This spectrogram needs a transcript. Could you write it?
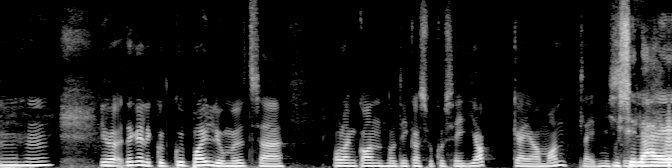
mm. -hmm. ja tegelikult, kui palju ma üldse olen kandnud igasuguseid jakke ja mantleid, mis, mis ei lähe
